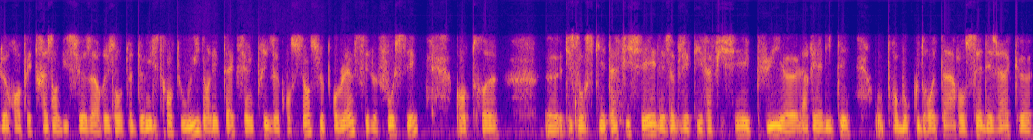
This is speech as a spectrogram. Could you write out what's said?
L'Europe est très ambitieuse à horizon de 2030. Oui, dans les textes, il y a une prise de conscience. Le problème, c'est le fossé entre euh, disons, ce qui est affiché, les objectifs affichés, et puis euh, la réalité. On prend beaucoup de retard. On sait déjà que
